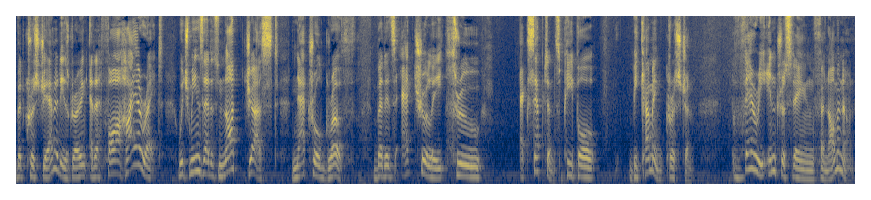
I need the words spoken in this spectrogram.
but Christianity is growing at a far higher rate, which means that it's not just natural growth, but it's actually through acceptance, people becoming Christian. Very interesting phenomenon.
